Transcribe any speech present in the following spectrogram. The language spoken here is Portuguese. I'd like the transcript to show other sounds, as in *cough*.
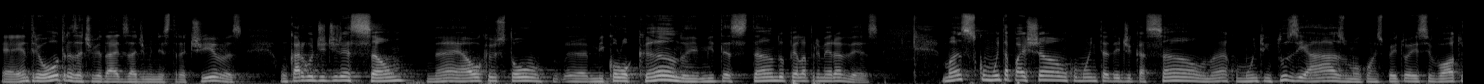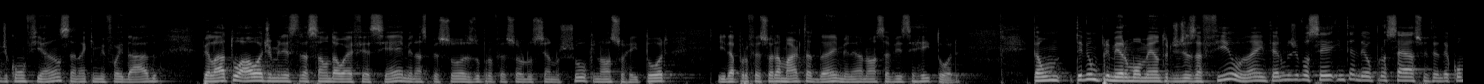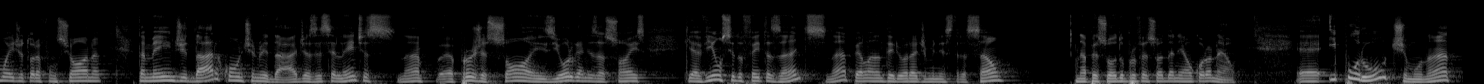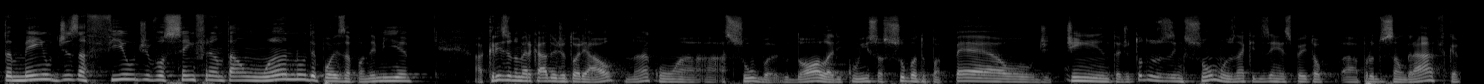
é, entre outras atividades administrativas, um cargo de direção né, é algo que eu estou é, me colocando e me testando pela primeira vez mas com muita paixão, com muita dedicação, né, com muito entusiasmo com respeito a esse voto de confiança né, que me foi dado pela atual administração da UFSM, nas pessoas do professor Luciano Schuch, nosso reitor, e da professora Marta Daime, né, nossa vice-reitora. Então, teve um primeiro momento de desafio, né, em termos de você entender o processo, entender como a editora funciona, também de dar continuidade às excelentes né, eh, projeções e organizações que haviam sido feitas antes, né, pela anterior administração, na pessoa do professor Daniel Coronel. É, e por último, né, também o desafio de você enfrentar um ano depois da pandemia, a crise no mercado editorial, né, com a, a, suba do dólar e com isso a suba do papel, de tinta, de todos os insumos né, que dizem respeito à produção gráfica,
